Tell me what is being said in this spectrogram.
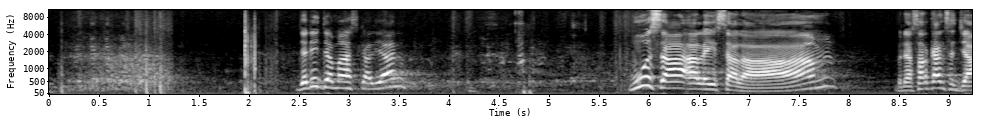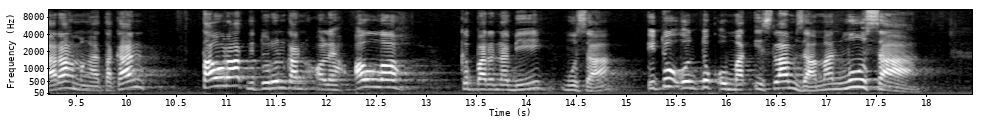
Jadi jamaah sekalian, Musa alaihissalam berdasarkan sejarah mengatakan Taurat diturunkan oleh Allah kepada Nabi Musa itu untuk umat Islam zaman Musa.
